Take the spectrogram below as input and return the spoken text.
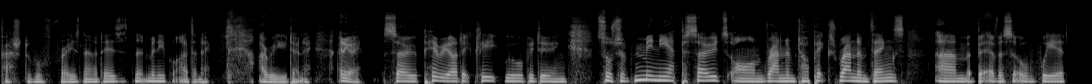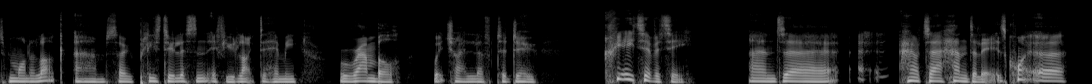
fashionable phrase nowadays, isn't it? Mini pod. I don't know. I really don't know. Anyway, so periodically we will be doing sort of mini episodes on random topics, random things. Um, a bit of a sort of weird monologue. Um, so please do listen if you'd like to hear me ramble, which I love to do. Creativity and uh, how to handle it. It's quite a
